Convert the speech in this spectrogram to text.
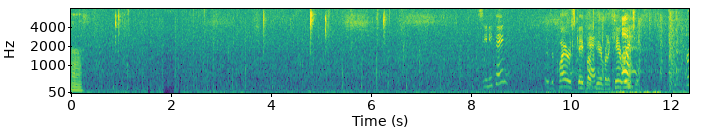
Hmm. See anything? There's a fire escape up here, but I can't reach it.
